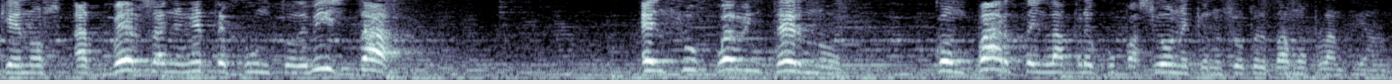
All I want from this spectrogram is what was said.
que nos adversan en este punto de vista, en su fuero interno, comparten las preocupaciones que nosotros estamos planteando.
